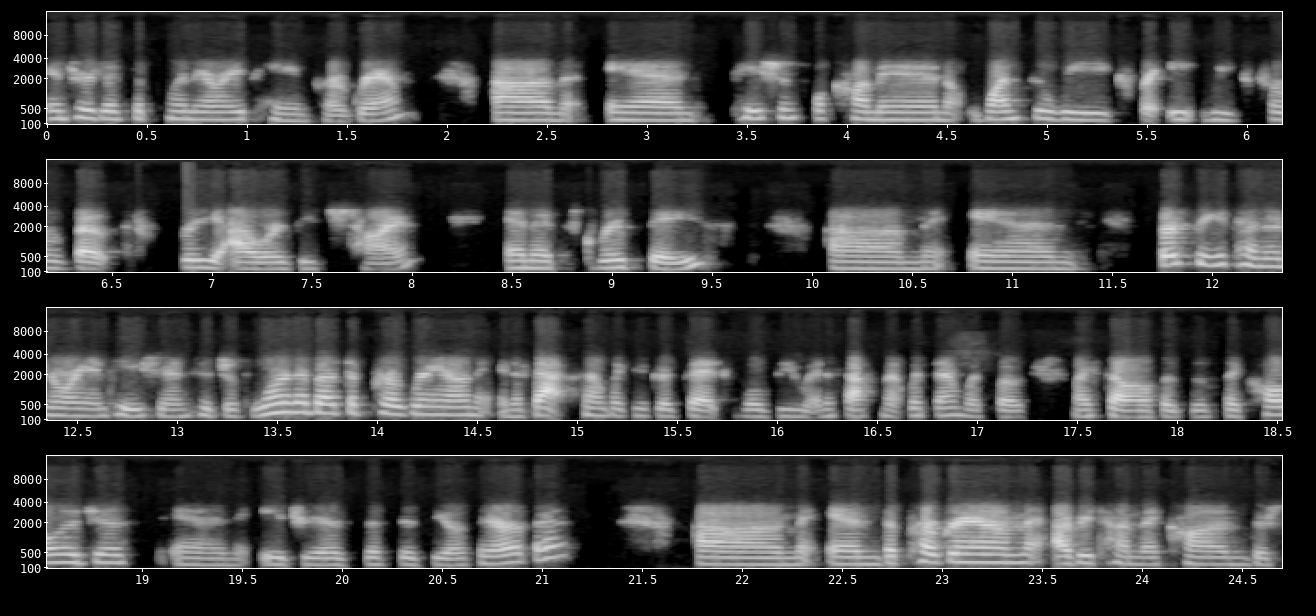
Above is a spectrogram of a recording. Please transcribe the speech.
interdisciplinary pain program. Um, and patients will come in once a week for eight weeks for about three hours each time. And it's group based. Um, and first they attend an orientation to just learn about the program. And if that sounds like a good fit, we'll do an assessment with them with both myself as a psychologist and Adria as the physiotherapist. Um, and the program, every time they come, there's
